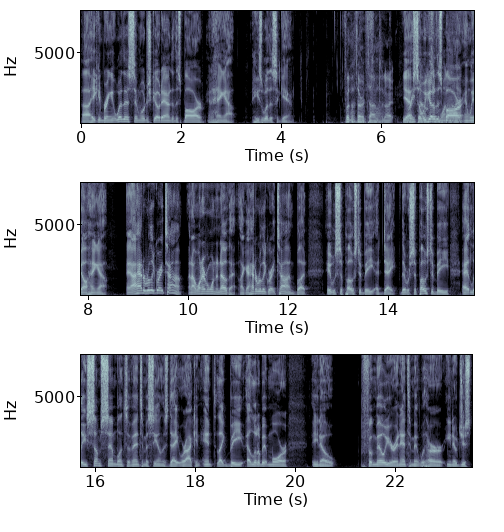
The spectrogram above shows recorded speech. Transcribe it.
Uh, he can bring it with us, and we'll just go down to this bar and hang out. He's with us again. for the What the third time fuck? tonight. Yeah, Three so we go to this bar night? and we all hang out. And I had a really great time. And I want everyone to know that. Like I had a really great time, but it was supposed to be a date. There was supposed to be at least some semblance of intimacy on this date where I can int- like be a little bit more, you know, familiar and intimate with her, you know, just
